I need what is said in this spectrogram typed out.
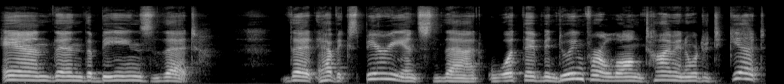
And then the beings that that have experienced that, what they've been doing for a long time in order to get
